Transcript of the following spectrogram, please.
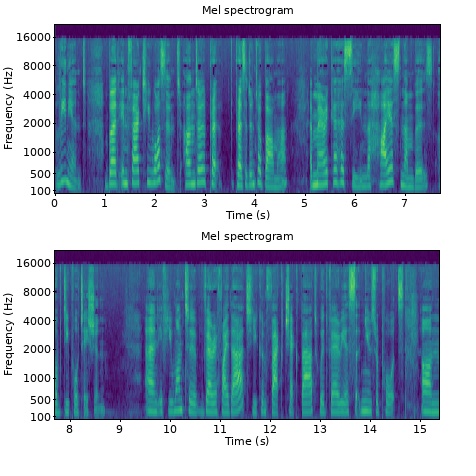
lenient. But in fact, he wasn't. Under Pre- President Obama, America has seen the highest numbers of deportation. And if you want to verify that, you can fact check that with various news reports on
